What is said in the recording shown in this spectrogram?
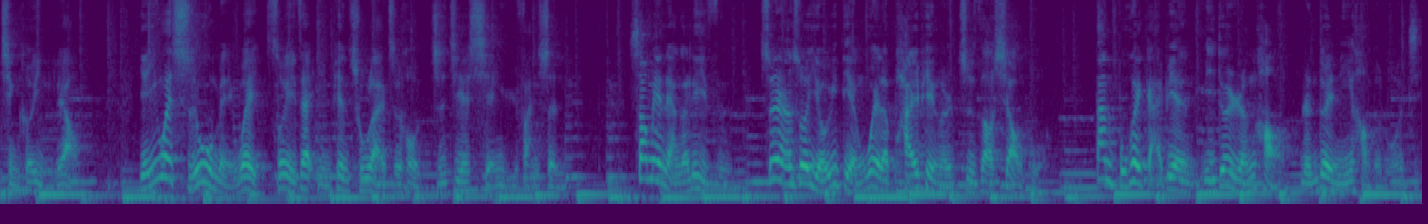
请喝饮料。也因为食物美味，所以在影片出来之后直接咸鱼翻身。上面两个例子虽然说有一点为了拍片而制造效果，但不会改变你对人好人对你好的逻辑。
